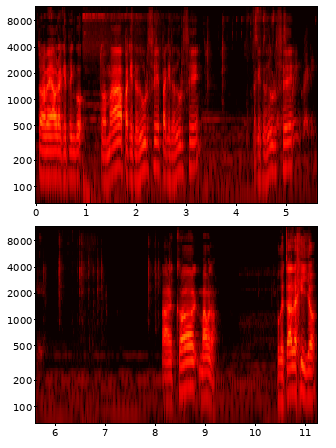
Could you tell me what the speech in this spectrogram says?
Otra vez ahora que tengo... Toma, paquete dulce, paquete dulce. Paquete dulce. Alcohol. Vámonos. Porque está lejillo.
